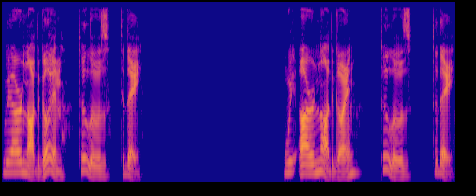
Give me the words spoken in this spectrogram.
We are not going to lose today. We are not going to lose today.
